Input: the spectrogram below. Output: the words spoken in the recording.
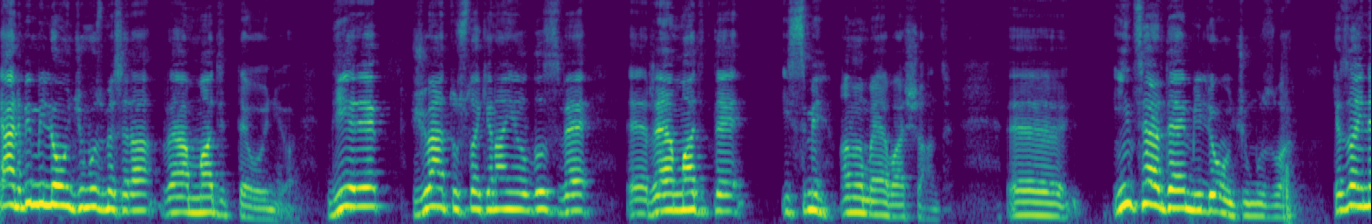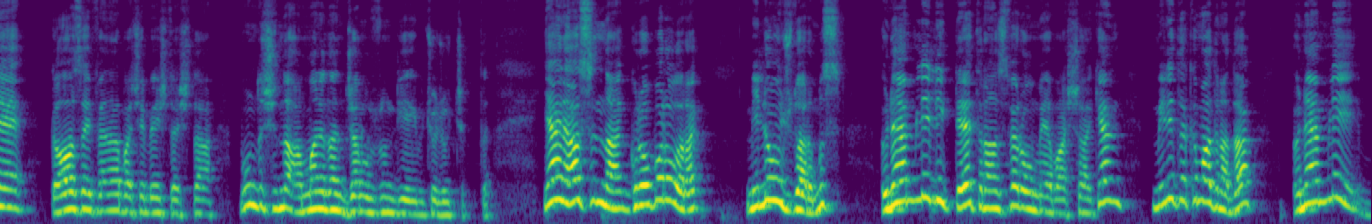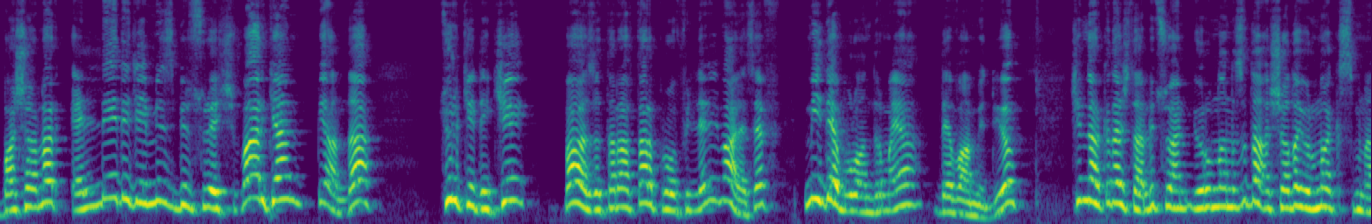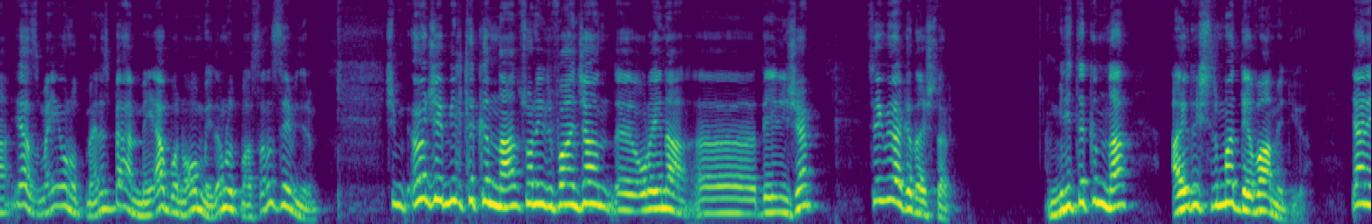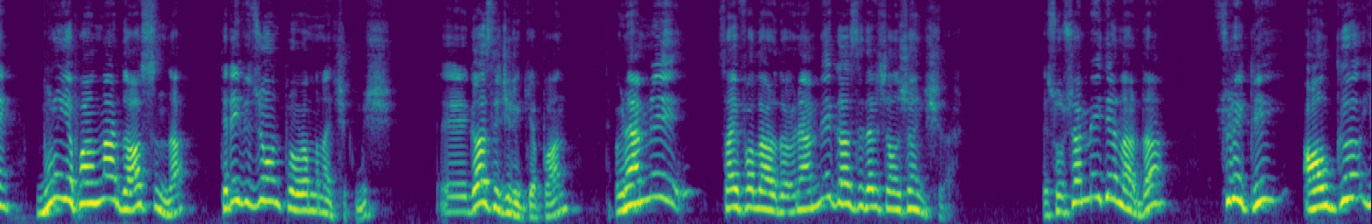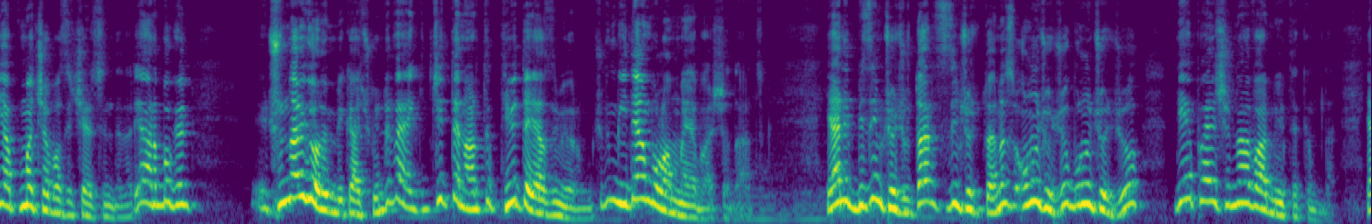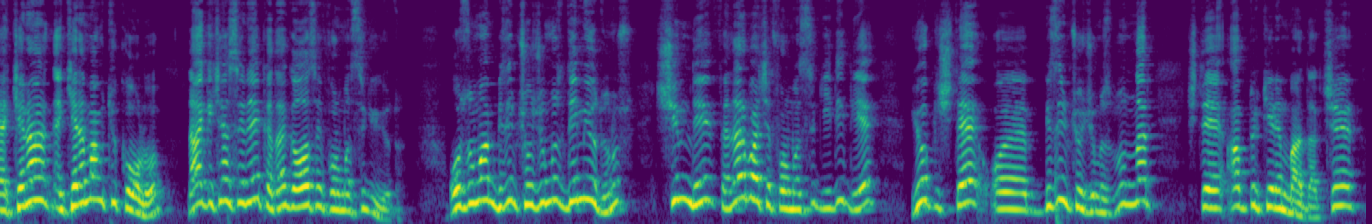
Yani bir milli oyuncumuz mesela Real Madrid'de oynuyor. Diğeri Juventus'ta Kenan Yıldız ve e, Real Madrid'le ismi anılmaya başlandı. Inter'de milli oyuncumuz var. Keza yine Galatasaray, Fenerbahçe, Beşiktaş'ta. Bunun dışında Almanya'dan Can Uzun diye bir çocuk çıktı. Yani aslında global olarak milli oyuncularımız önemli liglere transfer olmaya başlarken milli takım adına da önemli başarılar elde edeceğimiz bir süreç varken bir anda Türkiye'deki bazı taraftar profilleri maalesef mide bulandırmaya devam ediyor. Şimdi arkadaşlar lütfen yorumlarınızı da aşağıda yorumlar kısmına yazmayı unutmayınız. Beğenmeyi, abone olmayı da unutmazsanız sevinirim. Şimdi önce milli takımdan sonra İrfan Can e, olayına e, değineceğim. Sevgili arkadaşlar milli takımda ayrıştırma devam ediyor. Yani bunu yapanlar da aslında televizyon programına çıkmış, e, gazetecilik yapan, önemli sayfalarda, önemli gazetelerde çalışan kişiler. Ve sosyal medyalarda sürekli algı yapma çabası içerisindeler. Yani bugün e, şunları gördüm birkaç gündür ve cidden artık tweet de yazmıyorum. Çünkü midem bulanmaya başladı artık. Yani bizim çocuklar, sizin çocuklarınız, onun çocuğu, bunun çocuğu diye paylaşımlar var milli takımda. Ya Kenan, e, Kerem Aktürkoğlu daha geçen seneye kadar Galatasaray forması giyiyordu. O zaman bizim çocuğumuz demiyordunuz. Şimdi Fenerbahçe forması giydi diye yok işte e, bizim çocuğumuz bunlar. İşte Abdülkerim Bardakçı,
